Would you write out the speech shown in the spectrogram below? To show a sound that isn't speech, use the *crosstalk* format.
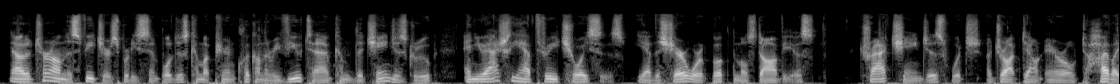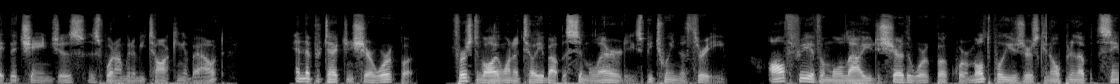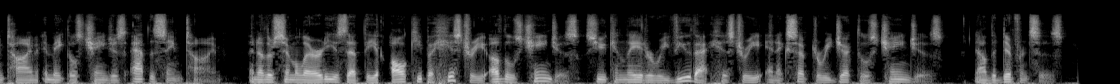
Now to turn on this feature is pretty simple. Just come up here and click on the Review tab, come to the Changes group, and you actually have three choices. You have the Share Workbook, the most obvious, Track Changes, which a drop-down arrow to highlight the changes is what I'm going to be talking about, and the Protect and Share Workbook. First of all, I want to tell you about the similarities between the three. All three of them will allow you to share the workbook where multiple users can open it up at the same time and make those changes at the same time. Another similarity is that they all keep a history of those changes, so you can later review that history and accept or reject those changes. Now the differences.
